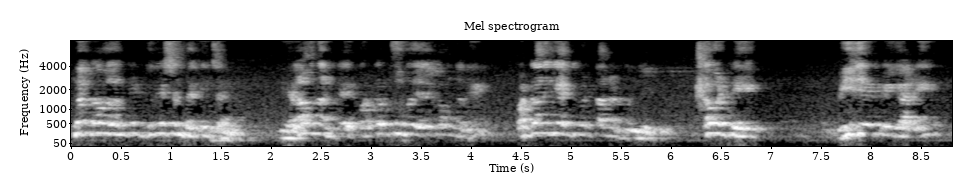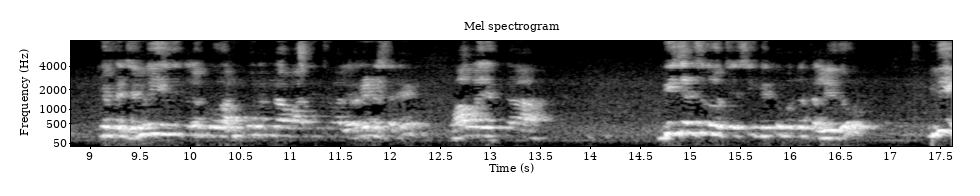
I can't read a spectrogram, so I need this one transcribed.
ఇంకా కావాలంటే డ్యూరేషన్ తగ్గించండి. ఎలా ఉందంటే కొట్టొచ్చులో ఎలుక ఉందని పట్టడానికి అడ్డు పెట్టాలంటుంది కాబట్టి బీజేపీ కానీ ఈ యొక్క జమిలీ ఎన్నికలకు అనుకూలంగా వాదించే వాళ్ళు ఎవరైనా సరే వాళ్ళ యొక్క రీజన్స్లో వచ్చేసి వ్యక్తిబద్ధత లేదు. ఇది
